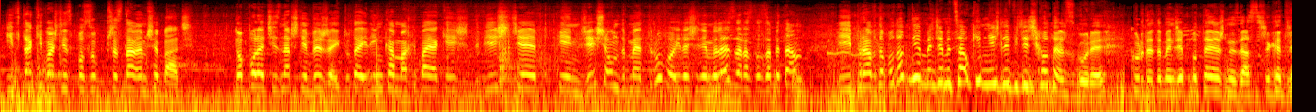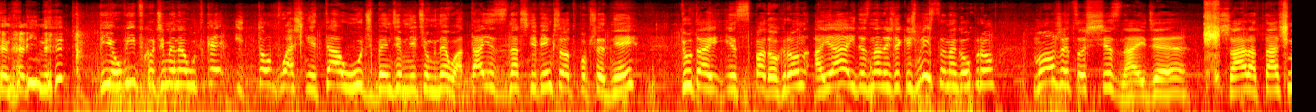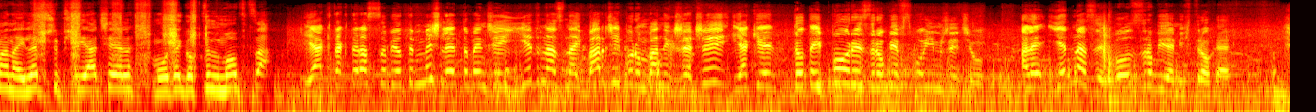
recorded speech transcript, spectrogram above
i w taki właśnie sposób przestałem się bać. To poleci znacznie wyżej. Tutaj linka ma chyba jakieś 250 metrów, o ile się nie mylę, zaraz to zapytam. I prawdopodobnie będziemy całkiem nieźle widzieć hotel z góry. Kurde, to będzie potężny zastrzyk adrenaliny. POV, wchodzimy na łódkę i to właśnie ta łódź będzie mnie ciągnęła. Ta jest znacznie większa od poprzedniej. Tutaj jest spadochron, a ja idę znaleźć jakieś miejsce na GoPro. Może coś się znajdzie. Szara taśma, najlepszy przyjaciel młodego filmowca. Jak tak teraz sobie o tym myślę, to będzie jedna z najbardziej porąbanych rzeczy, jakie do tej pory zrobię w swoim życiu. Ale jedna z, bo zrobiłem ich trochę.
